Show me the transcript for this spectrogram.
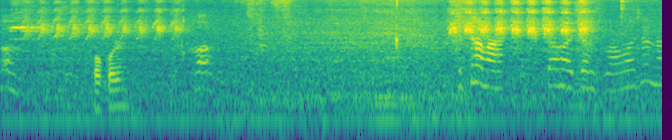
હા પકોડી હા તમારા તમારા ચશ્મામાં છે ને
